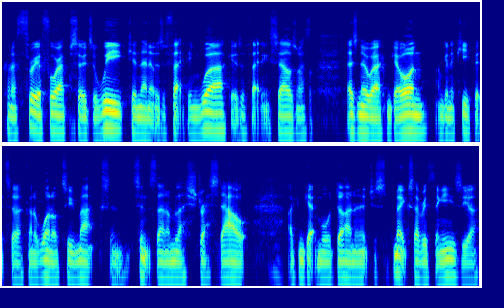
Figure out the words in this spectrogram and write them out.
kind of three or four episodes a week, and then it was affecting work, it was affecting sales, and I thought, "There's no way I can go on. I'm going to keep it to kind of one or two max." And since then, I'm less stressed out. I can get more done, and it just makes everything easier.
